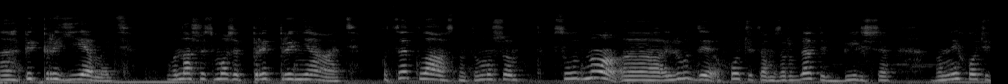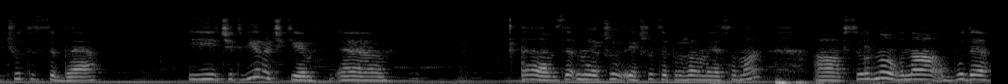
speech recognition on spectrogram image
е, підприємець, вона щось може предприйняти. Оце класно, тому що все одно е, люди хочуть там заробляти більше, вони хочуть чути себе. І четвірочки, е, е, ну, якщо, якщо це програма я сама, все одно вона буде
